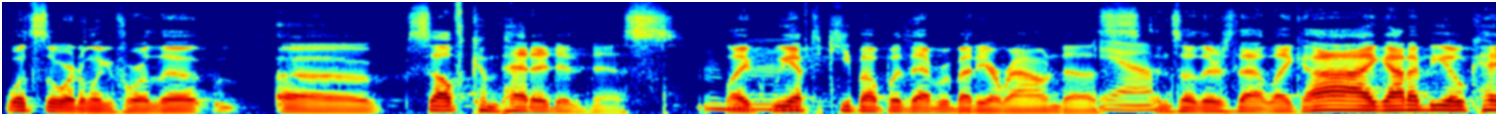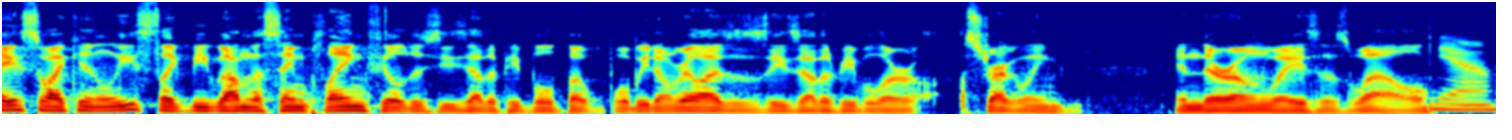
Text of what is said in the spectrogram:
what's the word I'm looking for? The uh, self competitiveness. Like we have to keep up with everybody around us, Mm-hmm. Yeah. and so there's that like ah, I gotta be okay, so I can at least like be on the same playing field as these other people. But what we don't realize is these other people are struggling in their own ways as well. Yeah.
